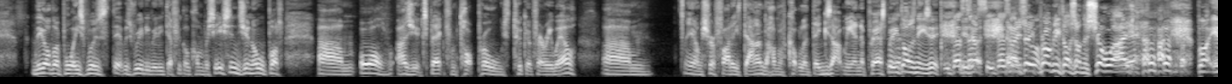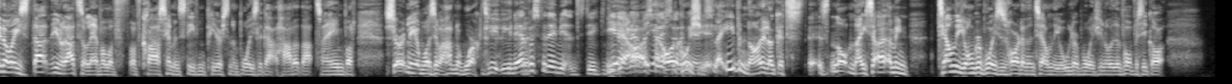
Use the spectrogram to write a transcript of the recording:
The other boys was, it was really, really difficult conversations, you know, but, um, all, as you expect from top pros, took it very well. Um, you know, I'm sure Faddy's down to have a couple of digs at me in the press, but he doesn't. He's He does he's this- a- he does I the probably does on the show. aye. but you know, he's that. You know, that's a level of, of class. Him and Stephen Pearson and boys that got had at that time. But certainly it was if I hadn't worked. You, were you nervous for the meetings? Do you, do you Yeah, get nervous uh, for yeah, oh, of course. meetings? Like even now, like it's it's not nice. I, I mean, telling the younger boys is harder than telling the older boys. You know, they've obviously got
